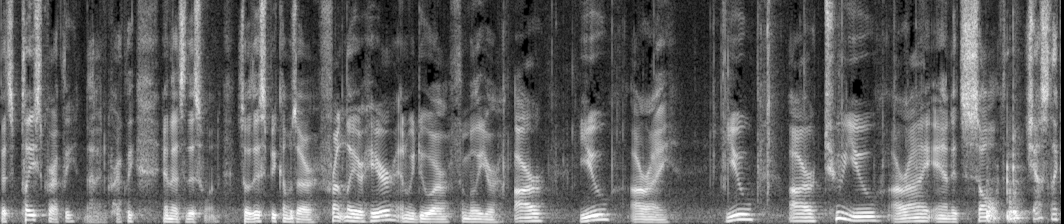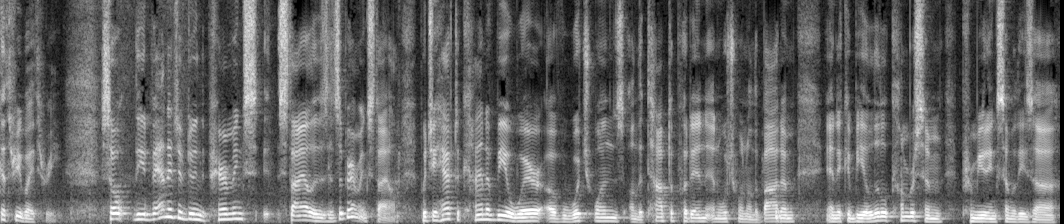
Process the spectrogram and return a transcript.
that's placed correctly, not incorrectly, and that's this one. So this becomes our front layer here, and we do our familiar R, U, Ri, U, R2U, Ri, and it's solved, just like a 3x3. So the advantage of doing the pyraminx style is it's a pyraminx style, but you have to kind of be aware of which ones on the top to put in and which one on the bottom, and it can be a little cumbersome permuting some of these uh,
